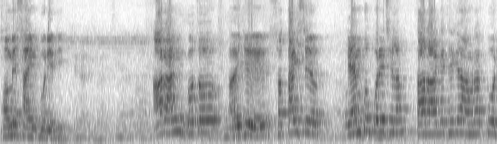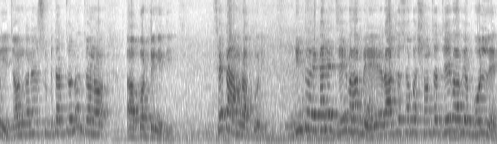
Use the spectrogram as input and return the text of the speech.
ফর্মে সাইন করিয়ে দিই। আর আমি গত এই যে সাতাইশে ক্যাম্পও করেছিলাম তার আগে থেকে আমরা করি জনগণের সুবিধার জন্য জন আহ, প্রতিনিধি। সেটা আমরা করি। কিন্তু এখানে যেভাবে রাজ্যসভা সংসদ যেভাবে বললেন,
